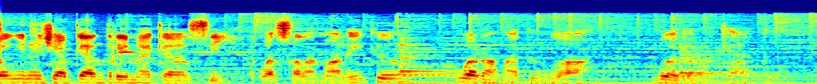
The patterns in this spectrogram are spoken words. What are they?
Bang ucapkan terima kasih. Wassalamualaikum warahmatullahi wabarakatuh.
